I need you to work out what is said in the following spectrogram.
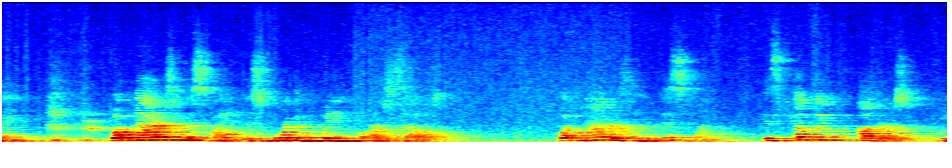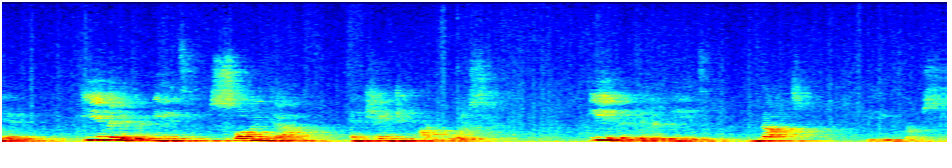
thing. What matters in this life is more than winning for ourselves. What matters in this life is helping others win, even if it means slowing down and changing our course, even if it means not being first.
